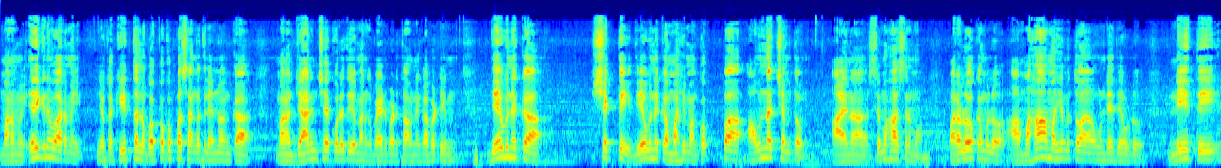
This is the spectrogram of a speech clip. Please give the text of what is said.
మనం ఎరిగిన వారమై ఈ యొక్క కీర్తనలు గొప్ప గొప్ప సంగతులు ఎన్నో ఇంకా మనం ధ్యానించే కొలది మనకు బయటపడతా ఉన్నాయి. కాబట్టి దేవుని యొక్క శక్తి దేవుని యొక్క మహిమ గొప్ప ఔన్నత్యంతో ఆయన సింహాసనము పరలోకములో ఆ మహామహిమతో ఉండే దేవుడు నీతి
